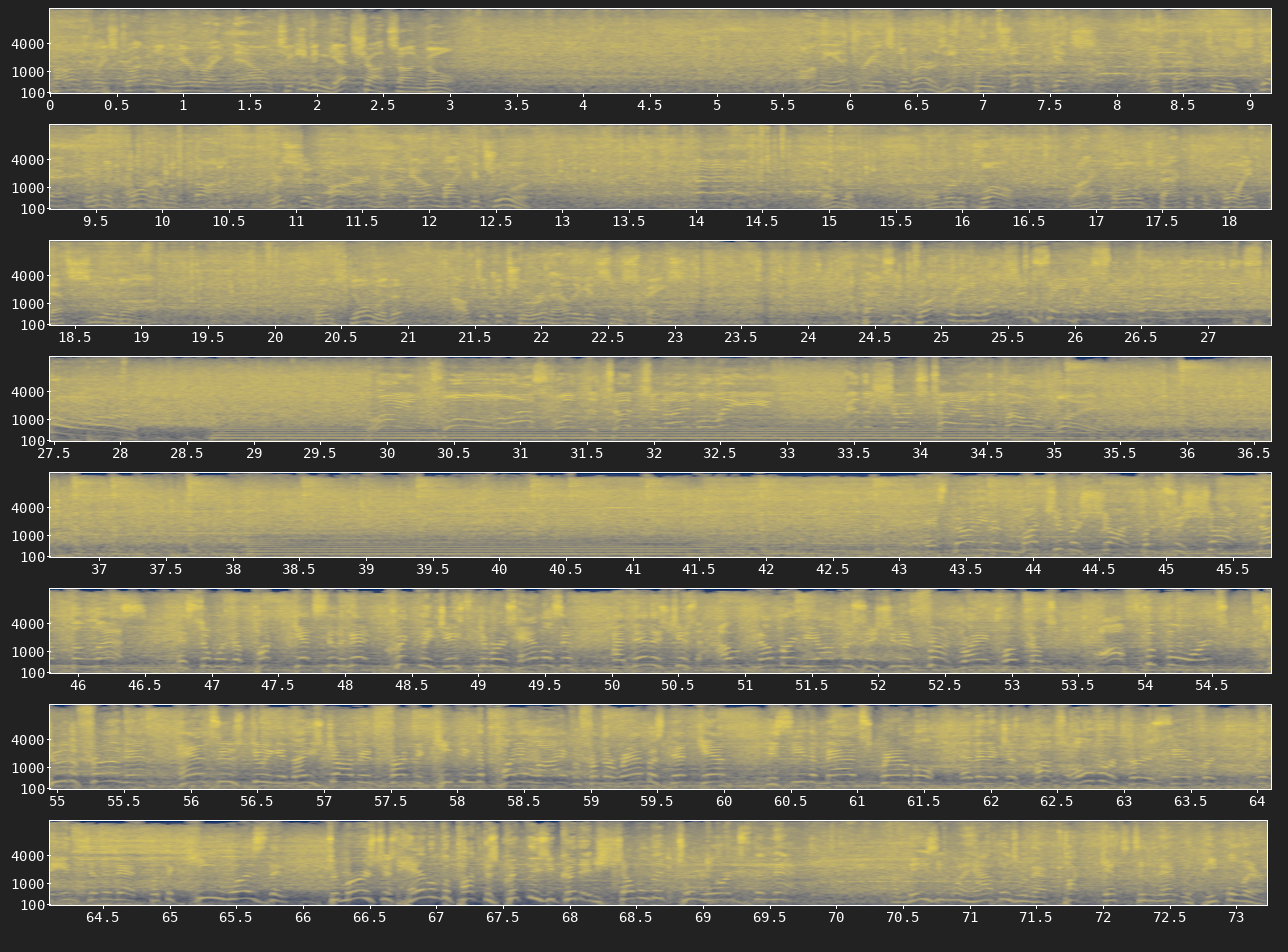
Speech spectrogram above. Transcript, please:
Power play struggling here right now to even get shots on goal. On the entry, it's Demers. He boots it, but gets it back to his stick. In the corner, Mathot wrists it hard, knocked down by Couture. Logan over to Clowe. Ryane Clowe back at the point. That's sealed off. Clowe still with it. Out to Couture. Now they get some space. A pass in front. Redirection. Saved by Sanford. And another, touch it, I believe. And the Sharks tie it on the power play. It's not even much of a shot, but it's a shot nonetheless. And so when the puck gets to the net, quickly Jason Demers handles it, and then it's just outnumbering the opposition in front. Ryane Clowe comes off the boards to the front of the net. Handzus doing a nice job in front and keeping the play alive. From the Net cam, you see the mad scramble, and then it just pops over Curtis Sanford and into the net. But the key was that Demers just handled the puck as quickly as he could and shoveled it towards the net. Amazing what happens when that puck gets to the net with people there.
